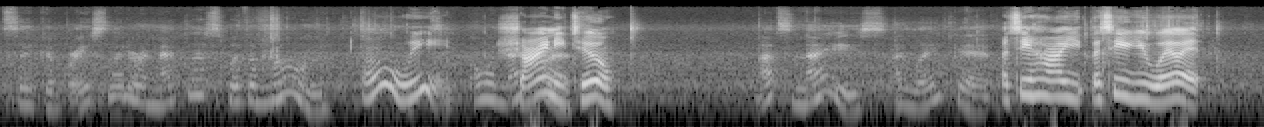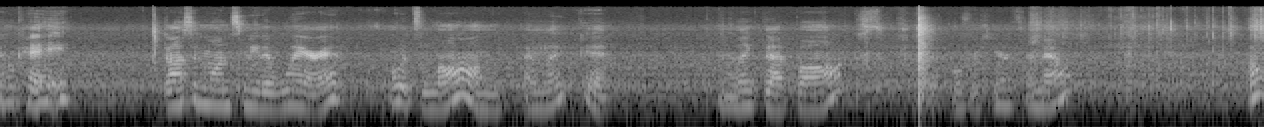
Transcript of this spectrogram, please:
It's like a bracelet or a necklace with a moon. Oh, wee. Oh, Shiny too. That's nice. I like it. Let's see how you. Let's see you wear it. Okay. Dawson wants me to wear it. Oh, it's long. I like it. I like that box. Put it over here for now. Oh,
